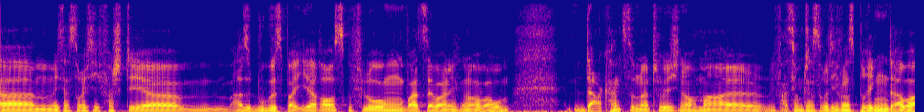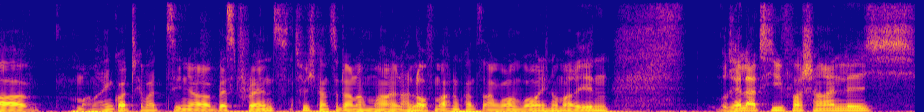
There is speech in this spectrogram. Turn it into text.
Ähm, wenn ich das so richtig verstehe, also du bist bei ihr rausgeflogen, weiß selber nicht genau warum. Da kannst du natürlich nochmal, ich weiß nicht, ob das so richtig was bringt, aber mein Gott, ihr wart zehn Jahre Best Friends, natürlich kannst du da nochmal einen Anlauf machen und kannst sagen, wollen, wir nicht nochmal reden? Relativ wahrscheinlich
